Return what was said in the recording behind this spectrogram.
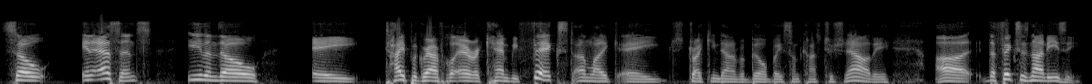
So, in essence, even though a typographical error can be fixed, unlike a striking down of a bill based on constitutionality, uh, the fix is not easy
